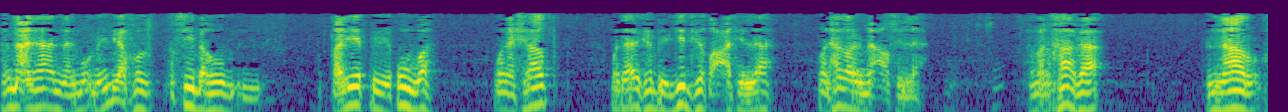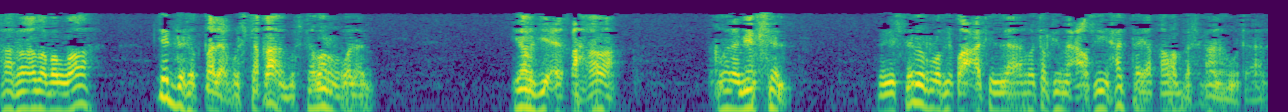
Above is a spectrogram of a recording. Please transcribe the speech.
فالمعنى أن المؤمن يأخذ نصيبه من الطريق بقوة ونشاط وذلك بالجد في طاعة الله والحذر من معاصي الله. فمن خاف النار وخاف غضب الله جد في الطلب واستقام واستمر ولم يرجع القهر ولم يكسل بل يستمر في طاعة الله وترك المعاصي حتى يلقى ربه سبحانه وتعالى.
